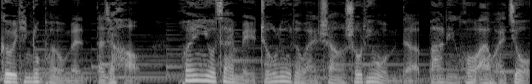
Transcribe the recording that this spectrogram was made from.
各位听众朋友们，大家好，欢迎又在每周六的晚上收听我们的八零后爱怀旧。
